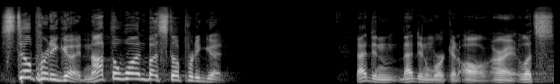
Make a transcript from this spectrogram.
Still pretty good. Not the one, but still pretty good. That didn't, that didn't work at all. All right, let's.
